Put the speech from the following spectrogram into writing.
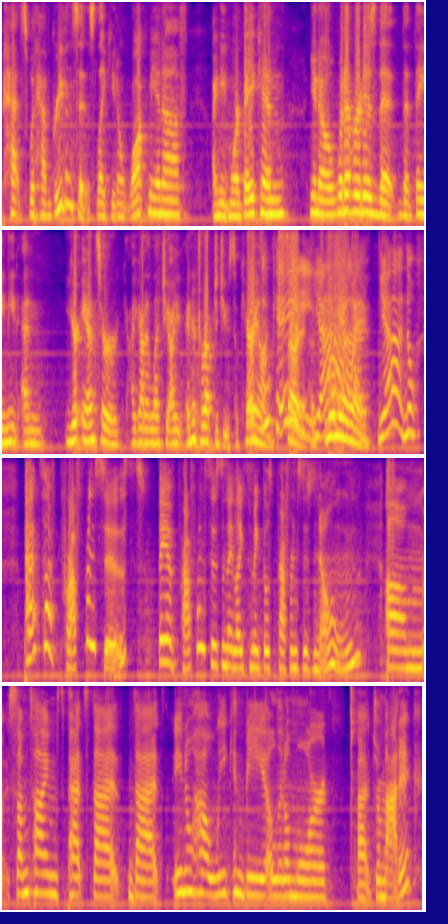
pets would have grievances, like you don't walk me enough, I need more bacon, you know, whatever it is that that they need. And your answer, I gotta let you. I interrupted you, so carry That's on. okay. Sorry, yeah. blew me away. Yeah. No, pets have preferences. They have preferences, and they like to make those preferences known. Um, sometimes pets that that you know how we can be a little more. Uh, dramatic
